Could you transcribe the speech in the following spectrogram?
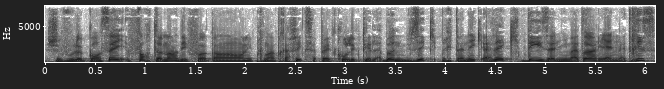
Je vous le conseille fortement des fois quand on est pris dans le trafic. Ça peut être cool d'écouter de la bonne musique britannique avec des animateurs et animatrices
